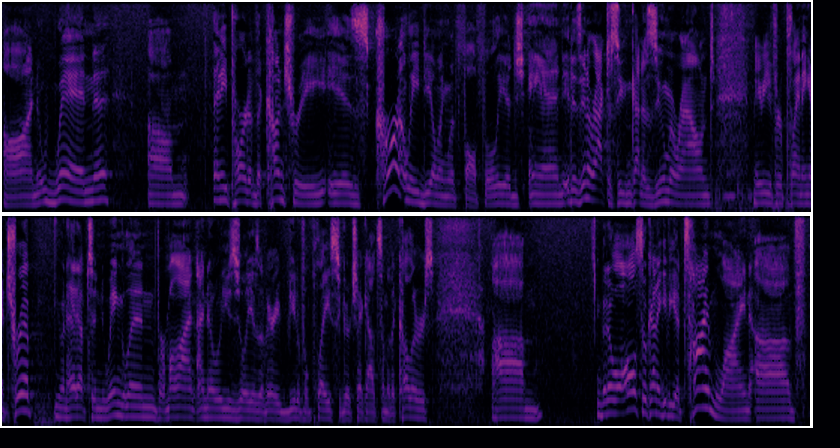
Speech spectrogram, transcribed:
on when um, any part of the country is currently dealing with fall foliage, and it is interactive, so you can kind of zoom around. Maybe if you're planning a trip, you want to head up to New England, Vermont. I know usually is a very beautiful place to go check out some of the colors. Um, but it will also kind of give you a timeline of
